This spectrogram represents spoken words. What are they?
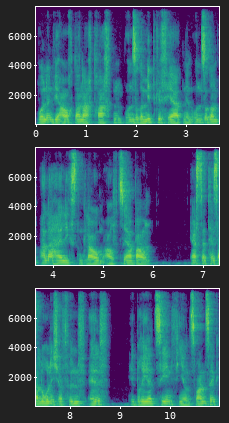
wollen wir auch danach trachten, unsere Mitgefährten in unserem allerheiligsten Glauben aufzuerbauen. 1. Thessalonicher 5, 11 Hebräer 10, 24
